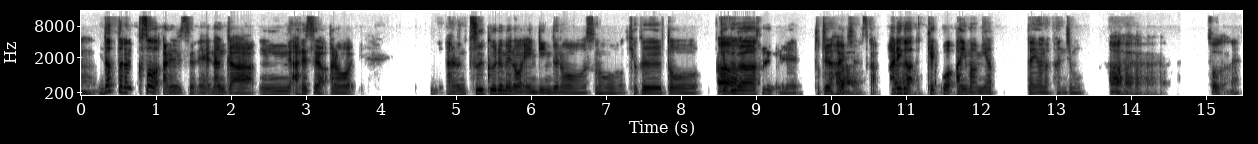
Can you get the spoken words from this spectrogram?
うん。だったらこそ、あれですよね。なんか、うーん、あれですよ。あの、あの、2クール目のエンディングの、その曲と、曲が最後ね、途中で入るじゃないですか。あれが結構合間見合ったような感じもあはいはいはいはい。そうだね。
